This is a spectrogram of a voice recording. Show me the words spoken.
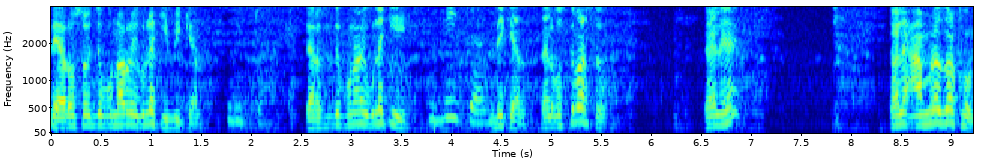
তেরো চোদ্দ পনেরো এগুলো কি? বিকেল। তেরো চোদ্দ পনেরো এগুলো কি? বিকেল। তাহলে বুঝতে পারছ? তাহলে তাহলে আমরা যখন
